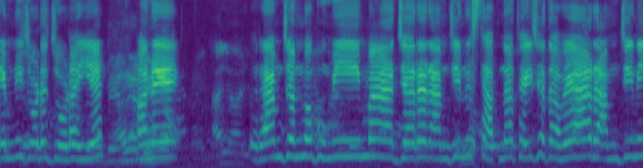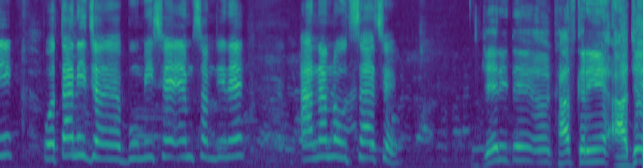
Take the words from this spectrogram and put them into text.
એમની જોડે જોડાઈએ. અને રામ જન્મભૂમિમાં જ્યારે રામજીની સ્થાપના થઈ છે તો હવે આ રામજીની પોતાની ભૂમિ છે એમ સમજીને આનંદનો ઉત્સાહ છે. જે રીતે ખાસ કરીને આજે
